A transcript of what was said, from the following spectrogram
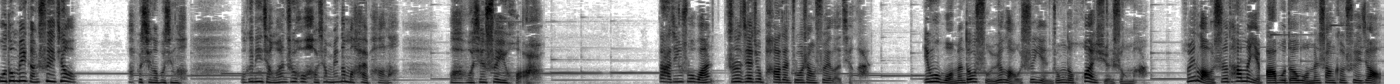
我都没敢睡觉，啊，不行了，不行了！我跟你讲完之后，好像没那么害怕了，哇，我先睡一会儿。大金说完，直接就趴在桌上睡了起来。因为我们都属于老师眼中的坏学生嘛，所以老师他们也巴不得我们上课睡觉，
